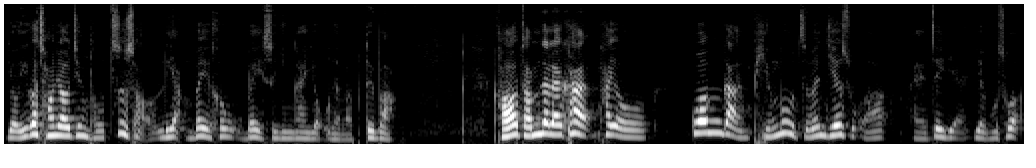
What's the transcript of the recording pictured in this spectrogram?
有一个长焦镜头，至少两倍和五倍是应该有的了，对吧？好，咱们再来看，它有光感屏幕指纹解锁，哎，这一点也不错。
